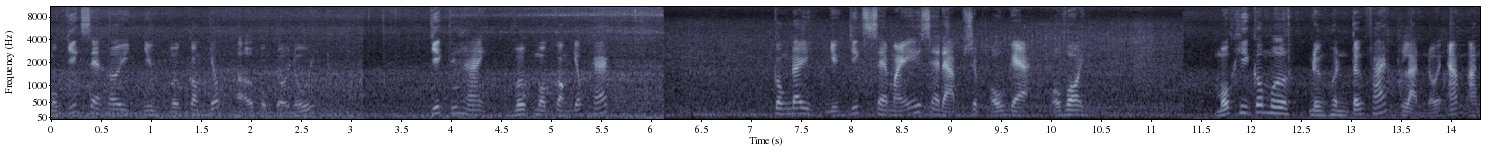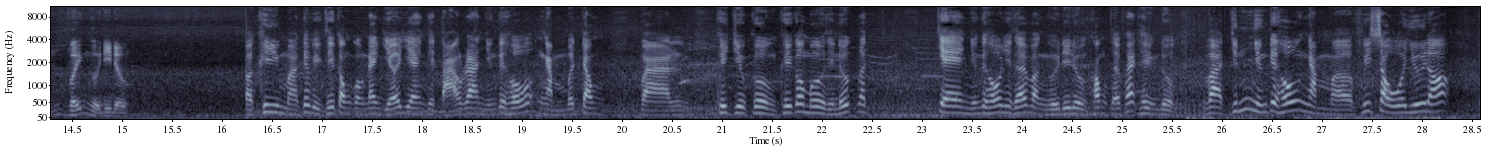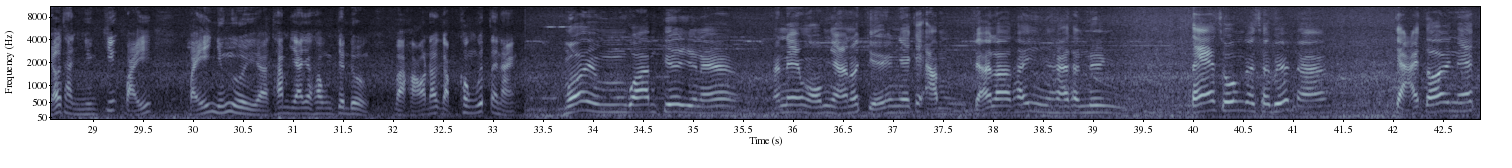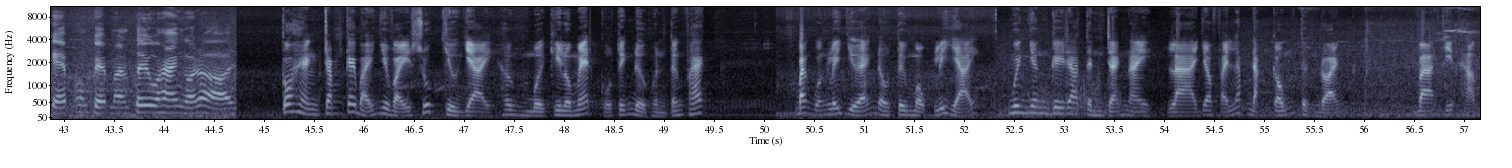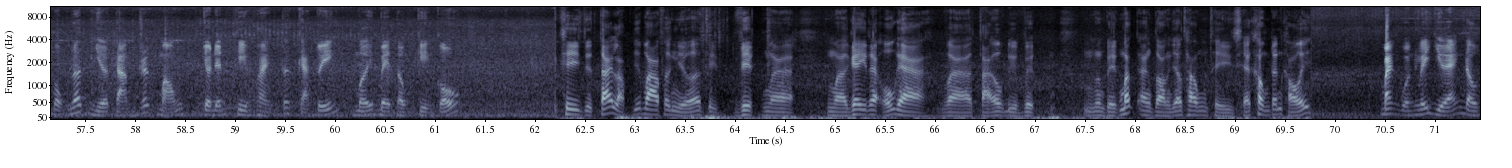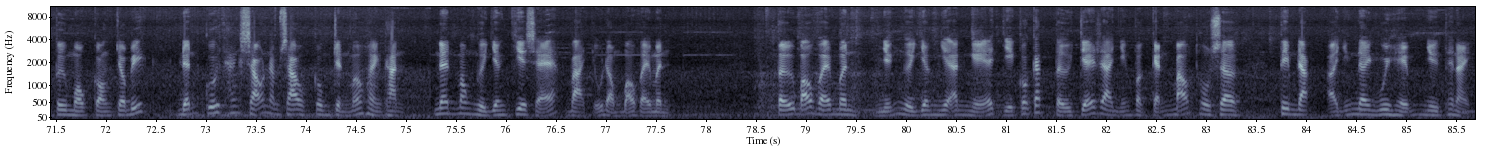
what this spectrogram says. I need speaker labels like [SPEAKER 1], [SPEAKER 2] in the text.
[SPEAKER 1] một chiếc xe hơi như vượt con dốc ở vùng đồi núi. Chiếc thứ hai vượt một con dốc khác. Còn đây, những chiếc xe máy, xe đạp sụp ổ gà, ổ voi. Mỗi khi có mưa, đường Huỳnh Tấn Phát là nỗi ám ảnh với người đi đường.
[SPEAKER 2] Và khi mà cái việc thi công còn đang dở dang thì tạo ra những cái hố ngầm bên trong và khi chiều cường khi có mưa thì nước nó che những cái hố như thế và người đi đường không thể phát hiện được và chính những cái hố ngầm ở phía sâu ở dưới đó trở thành những chiếc bẫy bẫy những người à, tham gia giao thông trên đường và họ đã gặp không ít tai nạn.
[SPEAKER 3] Mới qua em kia vậy nè anh em ngồi nhà nói chuyện nghe cái ầm chạy ra thấy hai thanh niên té xuống cái xe buýt nè chạy tới né kịp không kịp mà tiêu hai người đó rồi.
[SPEAKER 1] Có hàng trăm cái bẫy như vậy suốt chiều dài hơn 10 km của tuyến đường Huỳnh Tấn Phát. Ban quản lý dự án đầu tư một lý giải, nguyên nhân gây ra tình trạng này là do phải lắp đặt cống từng đoạn và chỉ thả một lớp nhựa tạm rất mỏng cho đến khi hoàn tất cả tuyến mới bê tông kiên cố.
[SPEAKER 4] khi tái lập với ba phân nhựa thì việc mà mà gây ra ổ gà và tạo điều việc việc mất an toàn giao thông thì sẽ không tránh khỏi
[SPEAKER 1] Ban quản lý dự án đầu tư một còn cho biết, đến cuối tháng 6 năm sau công trình mới hoàn thành, nên mong người dân chia sẻ và chủ động bảo vệ mình. Tự bảo vệ mình, những người dân như anh Nghĩa chỉ có cách tự chế ra những vật cảnh báo thô sơ, tìm đặt ở những nơi nguy hiểm như thế này.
